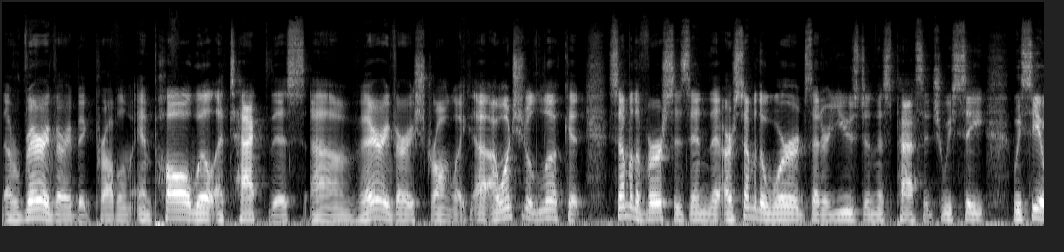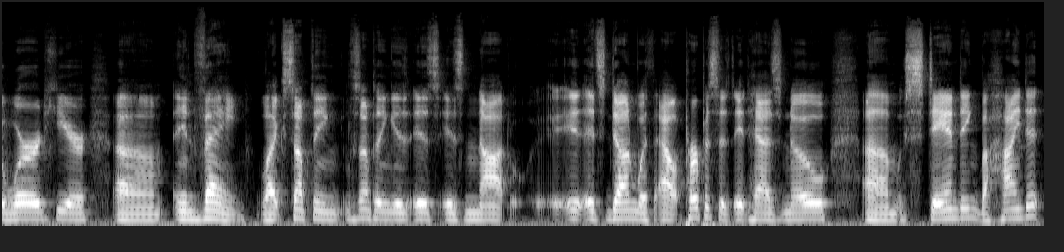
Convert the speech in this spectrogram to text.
a very very big problem. And Paul will attack this um, very very strongly. Uh, I want you to look at some of the verses in the, or some of the words that are used in this passage. We see we see a word here um, in vain, like something something is is is not it, it's done without purpose. It, it has no um, standing behind it.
